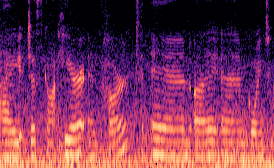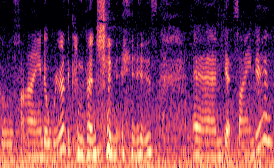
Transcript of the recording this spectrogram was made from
I just got here and parked and I am going to go find where the convention is and get signed in.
